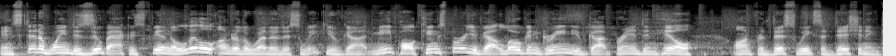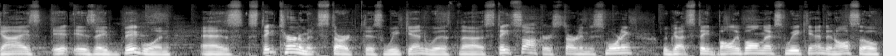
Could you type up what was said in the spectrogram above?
Instead of Wayne DeZubak, who's feeling a little under the weather this week, you've got me, Paul Kingsbury, you've got Logan Green, you've got Brandon Hill on for this week's edition. And guys, it is a big one as state tournaments start this weekend with uh, state soccer starting this morning. We've got state volleyball next weekend and also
